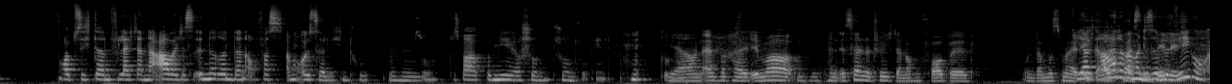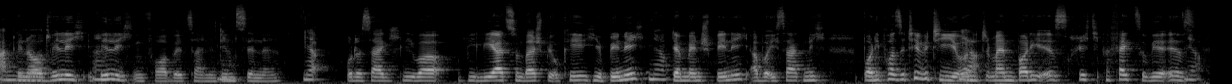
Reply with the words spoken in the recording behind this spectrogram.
ob sich dann vielleicht an der Arbeit des Inneren dann auch was am Äußerlichen tut. So, das war bei mir ja schon, schon so ähnlich. Genau. Ja, und einfach halt immer, man ist halt natürlich dann noch ein Vorbild. Und da muss man halt Ja, gerade wenn man ich- Bewegung angehört. Genau, will ich, will ich ein Vorbild sein in dem Sinne? Ja, Oder sage ich lieber, wie Lea zum Beispiel, okay, hier bin ich, Ja. der Mensch bin ich, aber ich sage nicht Body Positivity Ja. und mein Body ist richtig perfekt, so wie er ist. Ja.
